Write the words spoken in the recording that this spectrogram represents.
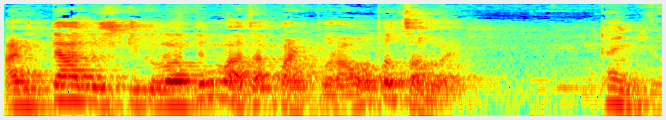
आणि त्या दृष्टिकोनातून माझा पाठपुरावा तो चालू आहे. थँक्यू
